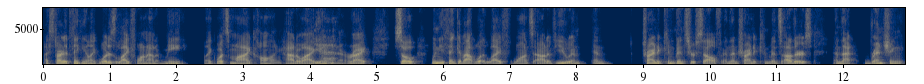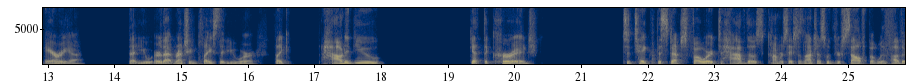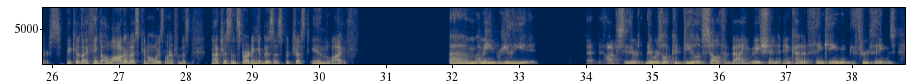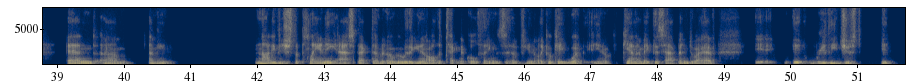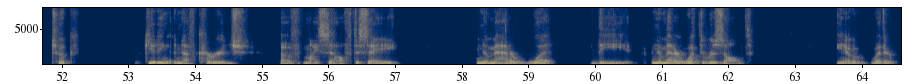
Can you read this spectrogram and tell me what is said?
I started thinking like, what does life want out of me? Like, what's my calling? How do I get yeah. in there? Right. So when you think about what life wants out of you and and trying to convince yourself and then trying to convince others and that wrenching area that you or that wrenching place that you were like how did you get the courage to take the steps forward to have those conversations not just with yourself but with others? Because i think a lot of us can always learn from this not just in starting a business but just in life. Um, i mean really uh, obviously there, there was a good deal of self-evaluation and kind of thinking through things and um, i mean not even just the planning aspect of it, over the, you know, all the technical things of, you know, like, okay, what, you know, can I make this happen? Do I have it? It really just, it took getting enough courage of myself to say, no matter what the, no matter what the result, you know, whether,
